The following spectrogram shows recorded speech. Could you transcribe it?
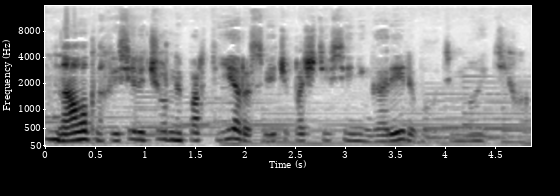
На окнах висели черные портьеры, свечи почти все не горели, было темно и тихо.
